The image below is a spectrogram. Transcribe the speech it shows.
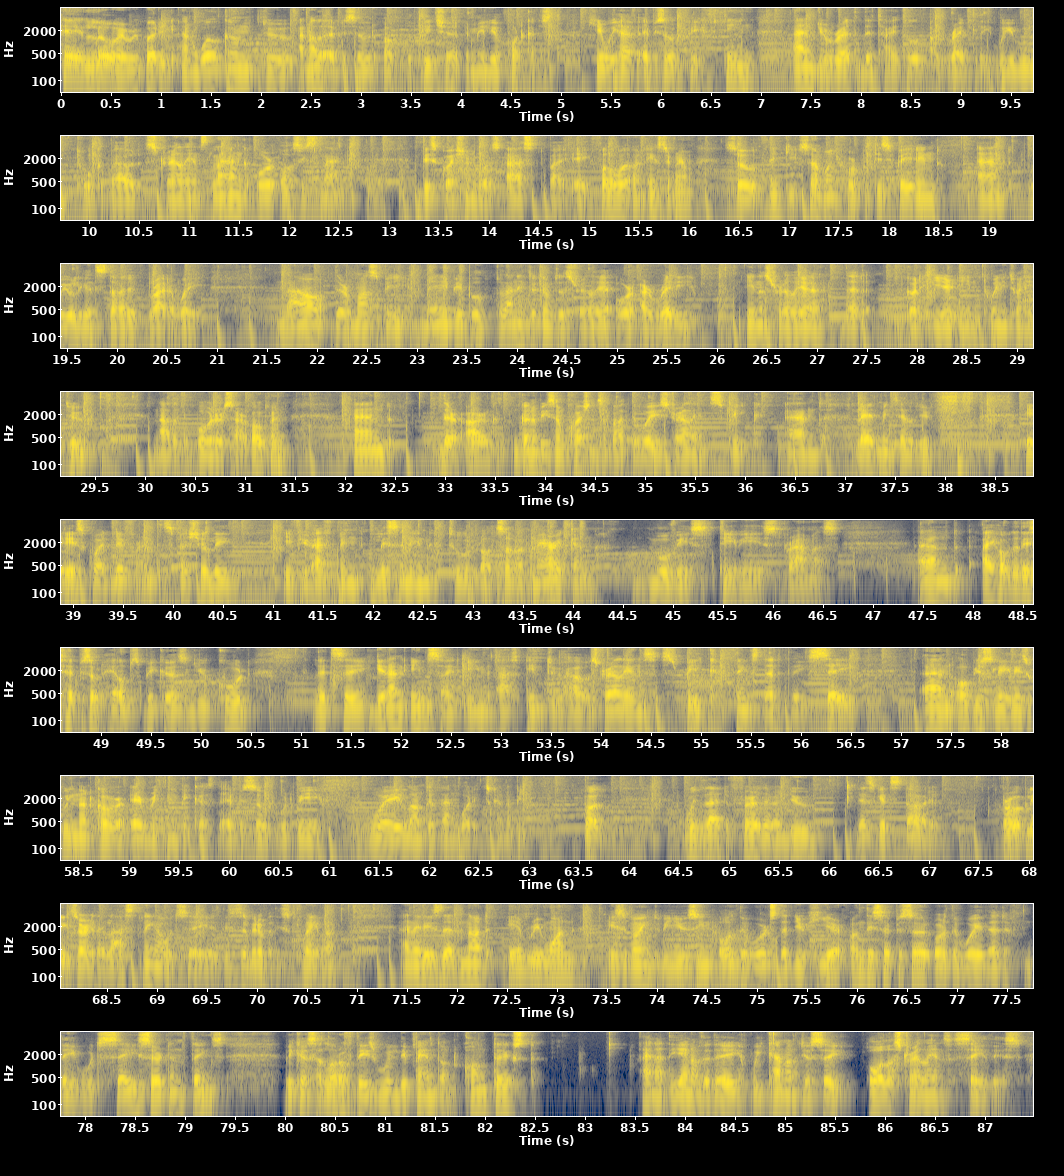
Hello, everybody, and welcome to another episode of the Teacher Emilio podcast. Here we have episode 15, and you read the title correctly. We will talk about Australian slang or Aussie slang. This question was asked by a follower on Instagram, so thank you so much for participating, and we will get started right away. Now, there must be many people planning to come to Australia or already in Australia that got here in 2022, now that the borders are open, and there are gonna be some questions about the way Australians speak, and let me tell you, it is quite different, especially if you have been listening to lots of American movies, TVs, dramas. And I hope that this episode helps because you could, let's say, get an insight in as into how Australians speak, things that they say. And obviously, this will not cover everything because the episode would be way longer than what it's gonna be. But without further ado, let's get started. Probably, sorry, the last thing I would say, uh, this is a bit of a disclaimer, and it is that not everyone is going to be using all the words that you hear on this episode or the way that they would say certain things, because a lot of this will depend on context. And at the end of the day, we cannot just say all Australians say this,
